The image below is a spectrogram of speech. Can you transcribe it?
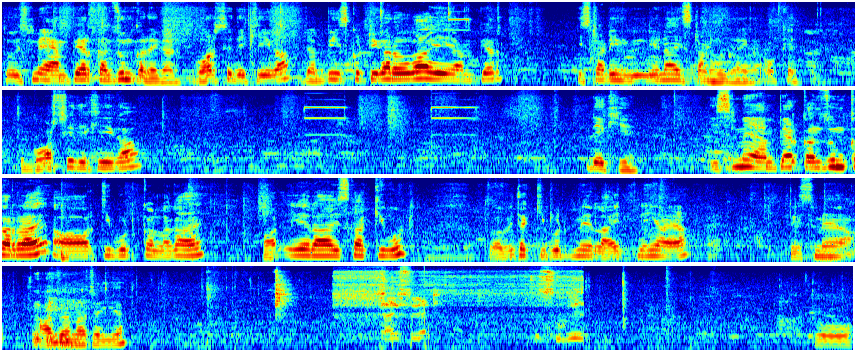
तो इसमें एम्पियर कंज्यूम करेगा। गौर से देखिएगा, जब भी इसको टिगर होगा, ये एम्पियर स्टार्टिंग लेना स्टार्ट हो जाएगा ओके तो गौर से देखिएगा। देखिए, इसमें एम्पेयर कंज्यूम कर रहा है और कीबोर्ड का लगा है, और ये रहा इसका कीबोर्ड तो अभी तक कीबोर्ड में लाइट नहीं आया तो इसमें आ जाना चाहिए। तो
